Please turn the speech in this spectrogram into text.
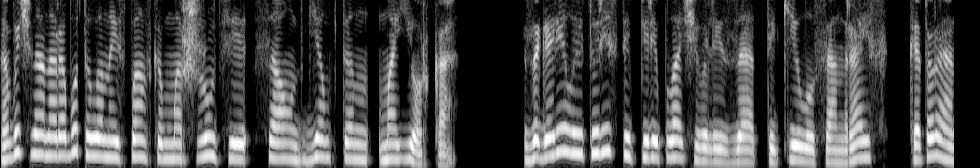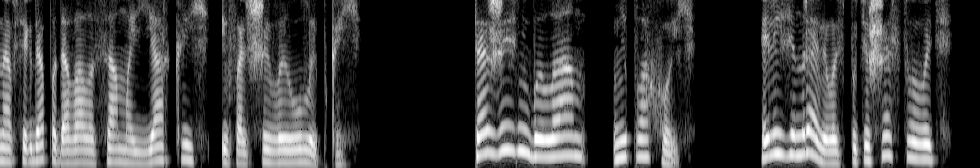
Обычно она работала на испанском маршруте Саундгемптон-Майорка. Загорелые туристы переплачивали за текилу «Санрайз», которую она всегда подавала самой яркой и фальшивой улыбкой. Та жизнь была неплохой. Элизе нравилось путешествовать,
